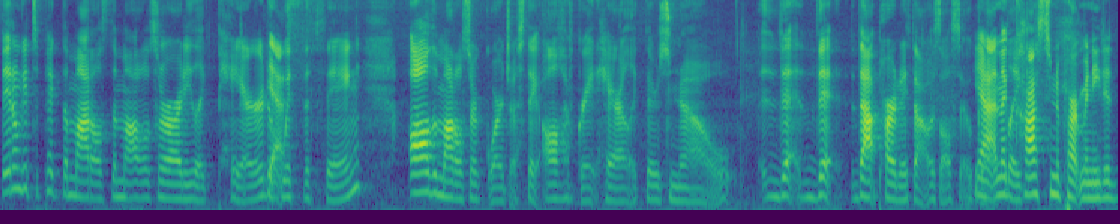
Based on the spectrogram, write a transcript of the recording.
they don't get to pick the models; the models are already like paired Yes. with the thing. All the models are gorgeous. They all have great hair. Like there's no that that that part I thought was also Yeah, good. and the like, costume department needed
